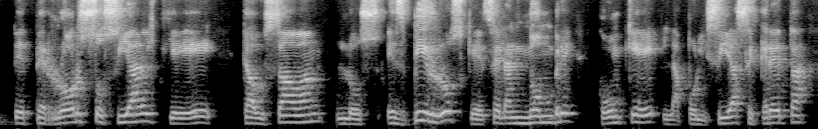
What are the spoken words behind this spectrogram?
de terror social que causaban los esbirros, que ese era el nombre con que la policía secreta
